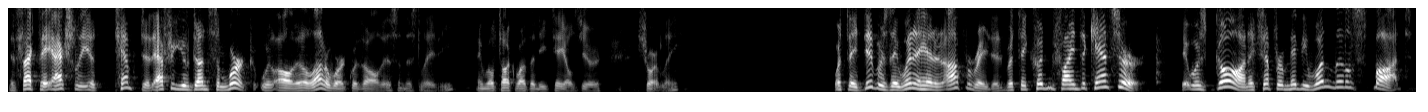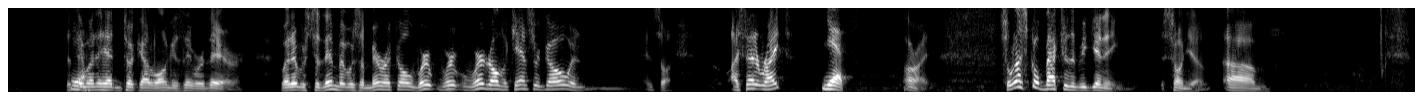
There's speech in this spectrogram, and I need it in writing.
In fact, they actually attempted, after you've done some work with all of it, a lot of work with all this and this lady, and we'll talk about the details here shortly. What they did was they went ahead and operated, but they couldn't find the cancer. It was gone, except for maybe one little spot that yes. they went ahead and took out as long as they were there. But it was to them, it was a miracle. Where where where did all the cancer go? And and so I said it right? Yes. All right. So let's go back to the beginning, Sonia. Um,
